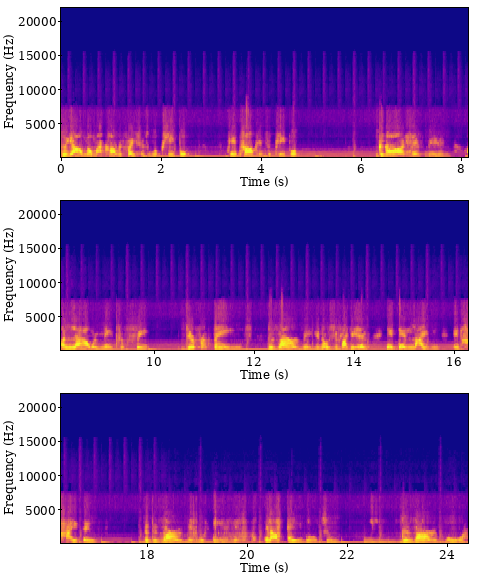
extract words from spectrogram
do y'all know my conversations with people and talking to people? God has been allowing me to see different things, discernment. You know, it's just like it has enlightened and heightened the discernment within me. And I'm able to discern more.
